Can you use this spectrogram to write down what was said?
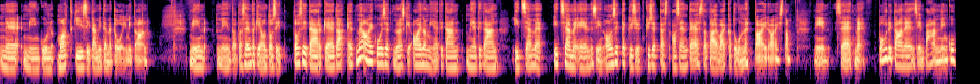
ne niin kuin matkii sitä, miten me toimitaan niin, niin tota, sen takia on tosi, tosi tärkeää, että me aikuiset myöskin aina mietitään, mietitään itseämme, itseämme ensin. On sitten kyse, kyse tästä asenteesta tai vaikka tunnetaidoista, niin se, että me pohditaan ensin vähän niin kuin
